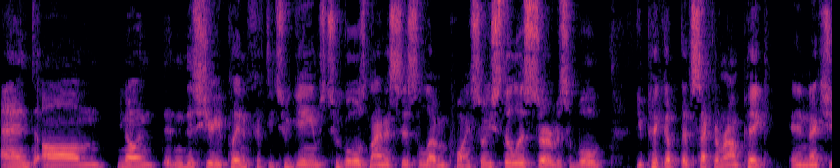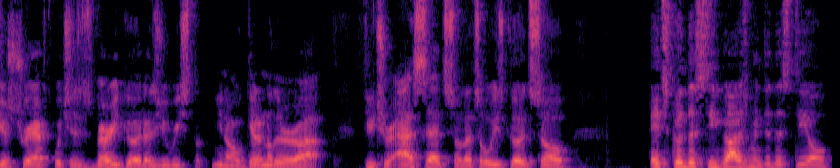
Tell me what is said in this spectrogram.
and, um, you know, in, in, this year he played in 52 games, two goals, nine assists, 11 points. So he still is serviceable. You pick up that second round pick in next year's draft, which is very good as you, reach, you know, get another uh, future asset. So that's always good. So it's good that Steve Yzerman did this deal.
